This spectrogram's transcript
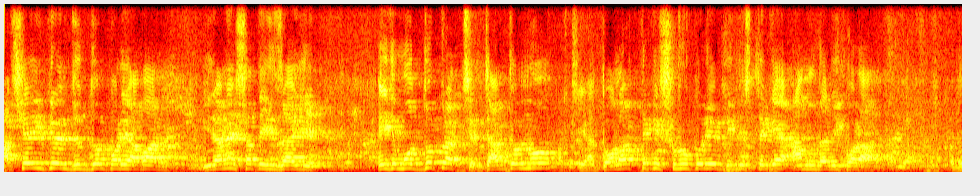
রাশিয়া ইউক্রেন যুদ্ধর পরে আবার ইরানের সাথে ইসরায়েলের এই যে মধ্যপ্রাচ্যের যার জন্য ডলার থেকে শুরু করে বিদেশ থেকে আমদানি করা র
